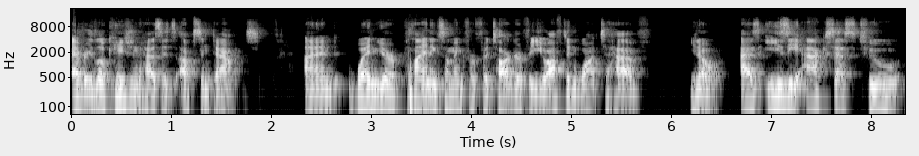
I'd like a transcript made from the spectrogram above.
every location has its ups and downs. And when you're planning something for photography, you often want to have, you know, as easy access to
